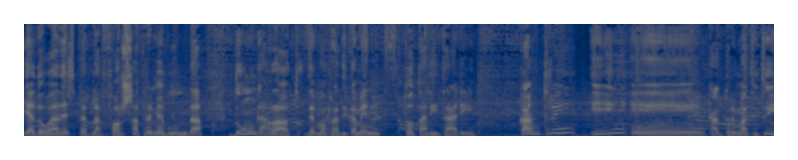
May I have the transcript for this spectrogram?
i adobades per la força tremebunda d'un garrot democràticament totalitari. Country i eh, country matutí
